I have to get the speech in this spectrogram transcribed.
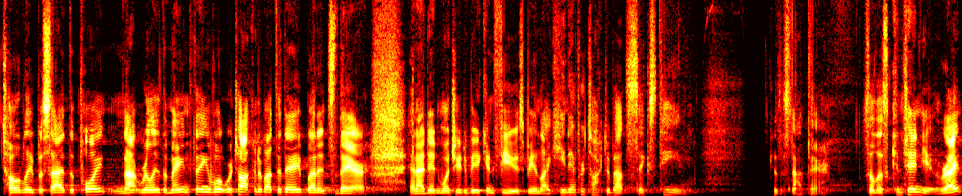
Totally beside the point, not really the main thing of what we're talking about today, but it's there. And I didn't want you to be confused, being like, he never talked about 16, because it's not there. So let's continue, right?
